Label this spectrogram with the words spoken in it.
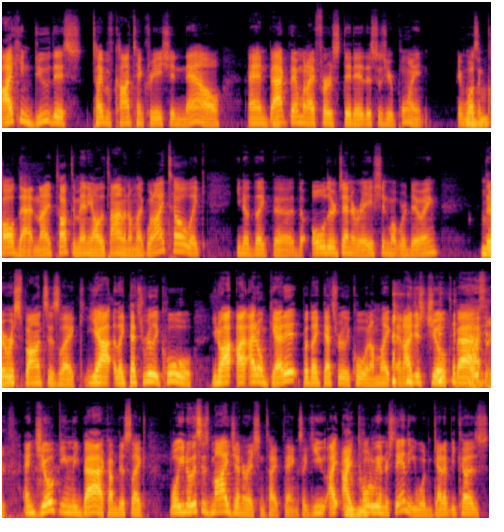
I can do this type of content creation now. And mm. back then when I first did it, this was your point. It wasn't mm-hmm. called that. And I talk to many all the time, and I'm like, when I tell like, you know, like the the older generation what we're doing, their Mhm. response is like, yeah, like that's really cool. You know, I, I I don't get it, but like that's really cool. And I'm like, and I just joke back and jokingly back, I'm just like, well, you know, this is my generation type things. Like you, I, I Mhm. totally understand that you wouldn't get it because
